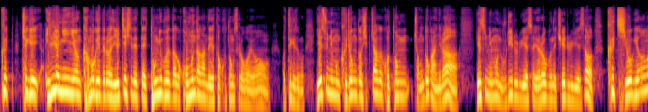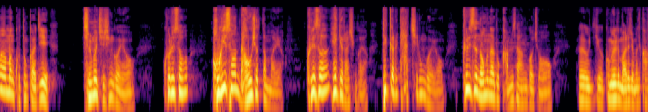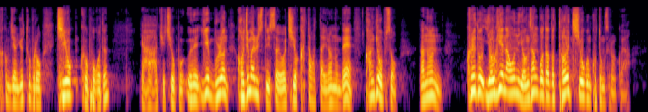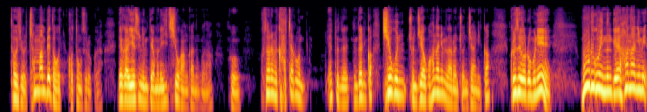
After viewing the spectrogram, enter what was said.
그 저기 1년 2년 감옥에 들어가서 일제 시대 때 독립하다가 고문당한 게더 고통스러워요. 어떻게 보면 예수님은 그 정도 십자가 고통 정도가 아니라 예수님은 우리를 위해서 여러분의 죄를 위해서 그 지옥의 어마어마한 고통까지 짊어지신 거예요. 그래서 거기서 나오셨단 말이에요. 그래서 해결하신 거야. 대가를 다 치른 거예요. 그래서 너무나도 감사한 거죠. 금요일도 말이지만 가끔 제가 유튜브로 지옥 그거 보거든. 야, 지옥 보 은혜 이게 물론 거짓말일 수도 있어요. 지옥 갔다 왔다 이러는데 관계 없어. 나는 그래도 여기에 나오는 영상보다도 더 지옥은 고통스러울 거야. 더 지옥 천만 배 더 고통스러울 거야. 내가 예수님 때문에 이 지옥 안 가는구나. 그, 그 사람이 가짜로 해도 된다니까. 지옥은 존재하고 하나님의 나라는 존재하니까. 그래서 여러분이 모르고 있는 게 하나님이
